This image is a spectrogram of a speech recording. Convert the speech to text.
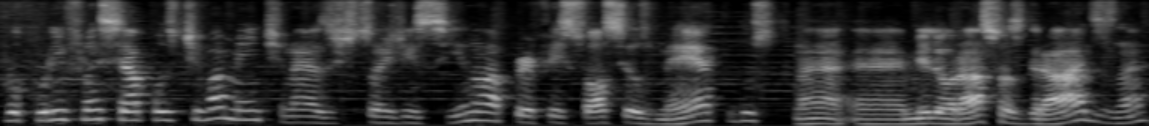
procura influenciar positivamente né, as instituições de ensino aperfeiçoar seus métodos, né, é, melhorar suas grades, né,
